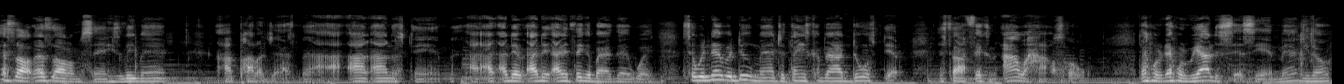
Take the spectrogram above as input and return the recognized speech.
that's all. That's all I'm saying. He's Lee, man. I apologize, man. I, I, I understand, man. I, I, never, I didn't, I didn't think about it that way. So we never do, man, until things come to our doorstep and start affecting our household. That's when that's when reality sets in, man. You know,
